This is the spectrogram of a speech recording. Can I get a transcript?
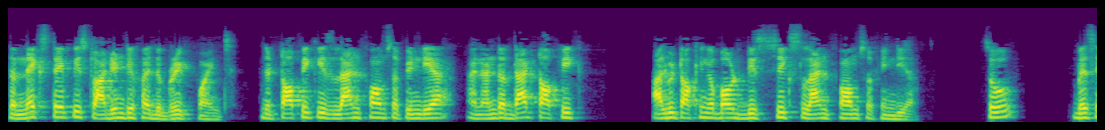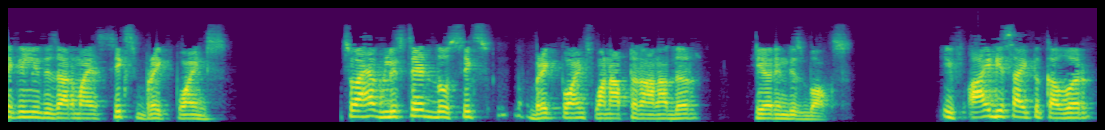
the next step is to identify the breakpoints. The topic is landforms of India, and under that topic, I'll be talking about these six landforms of India. So basically, these are my six breakpoints so I have listed those six breakpoints one after another here in this box. If I decide to cover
